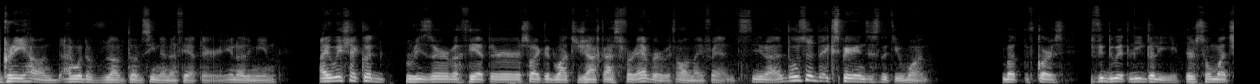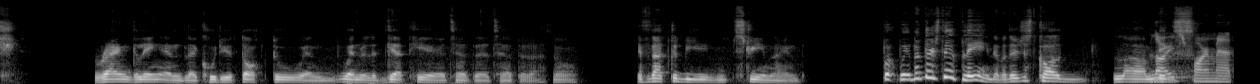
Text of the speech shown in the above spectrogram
Greyhound, I would have loved to have seen in a theater, you know what I mean? I wish I could reserve a theater so I could watch Jackass forever with all my friends. You know, those are the experiences that you want. But of course, if you do it legally, there's so much wrangling and like who do you talk to and when will it get here, etc., etc. So if that could be streamlined, but wait, but they're still playing, them, but they're just called um, large s- format.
